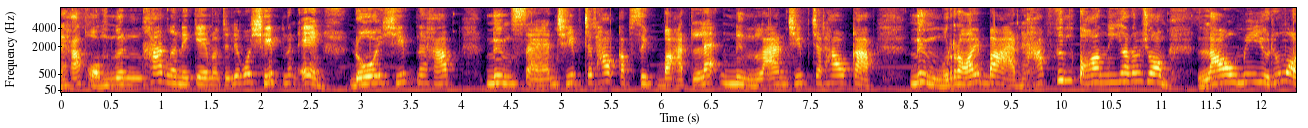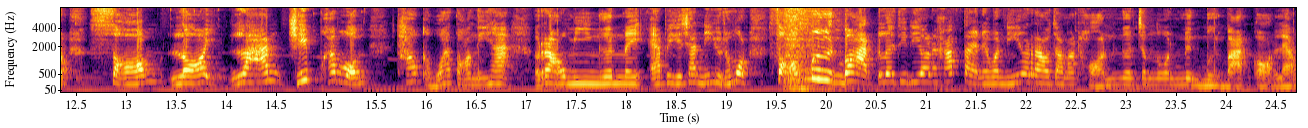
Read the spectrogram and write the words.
นะครับผมเงินค่าเงินในเกมเราจะเรียกว่าชิปนั่นเอง โดยชิปนะครับ1 0 0 0 0แสนชิปจะเท่ากับ 10 บาท และ 1 ล้านชิปจะเท่ากับ 100 บาทนะครับ ซึ่งตอนนี้ครับท่านผู้ชม เรามีอยู่ทั้งหมด 200 ล้านชิปครับผม เท่ากับว่าตอนนี้ฮะเรามีเงินในแอปพลิเคชันนี้อยู่ทั้งหมด 20,000 บาทกันเลยทีเดียวนะครับ แต่ในวันนี้เราจะมาถอนเงินจำนวน 10,000 บาทก่อนแล้ว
